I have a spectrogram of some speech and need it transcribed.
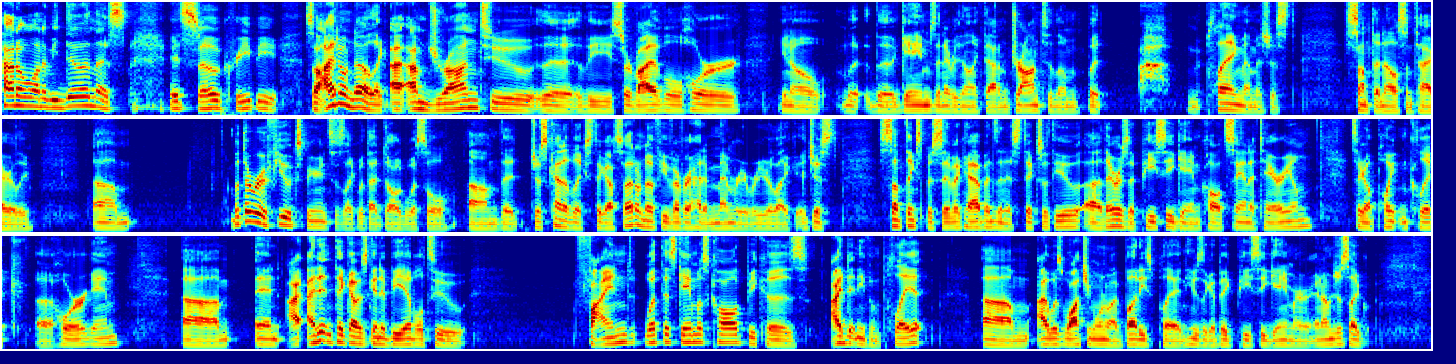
I don't want to be doing this. It's so creepy. So I don't know. Like I, am drawn to the the survival horror, you know, the, the games and everything like that. I'm drawn to them, but ah, playing them is just something else entirely. Um, but there were a few experiences like with that dog whistle um, that just kind of like stick out. So I don't know if you've ever had a memory where you're like, it just something specific happens and it sticks with you. Uh, there was a PC game called Sanitarium. It's like a point and click uh, horror game. Um, and I, I didn't think I was going to be able to find what this game was called because I didn't even play it. Um, I was watching one of my buddies play it and he was like a big PC gamer. And I'm just like,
